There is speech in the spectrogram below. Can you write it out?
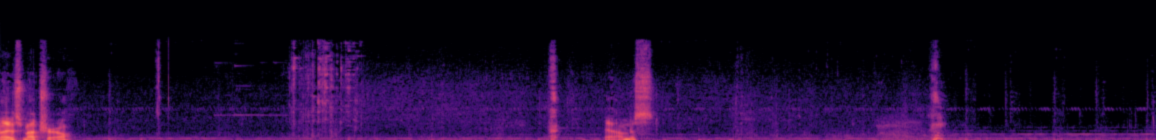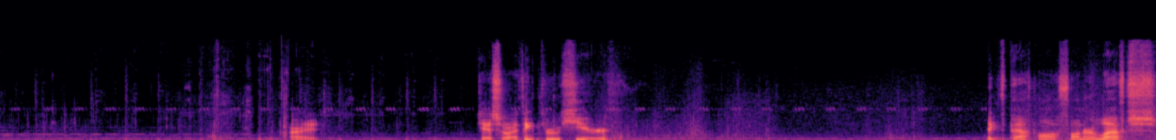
Oh, there's Metro. Yeah, I'm just... Alright. Okay, so I think through here... Take the path off on our left.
